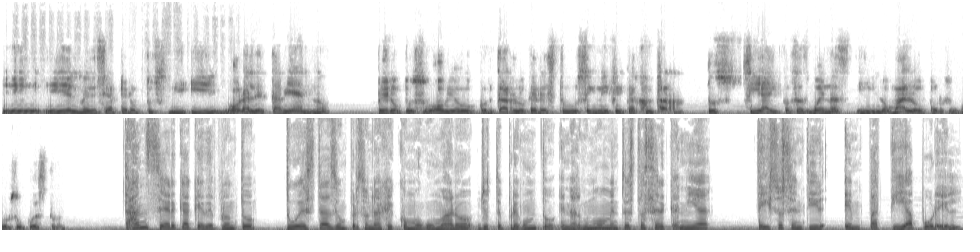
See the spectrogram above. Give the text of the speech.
Y, él me decía, pero pues, y, órale, está bien, ¿no? pero pues obvio contar lo que eres tú significa contar pues si hay cosas buenas y lo malo por, por supuesto. Tan cerca que de pronto tú estás de un personaje como Gumaro, yo te pregunto, ¿en algún momento esta cercanía te hizo sentir empatía por él?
